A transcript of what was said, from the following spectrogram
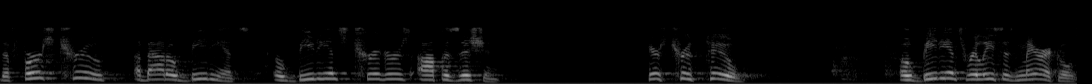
The first truth about obedience obedience triggers opposition. Here's truth two obedience releases miracles.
